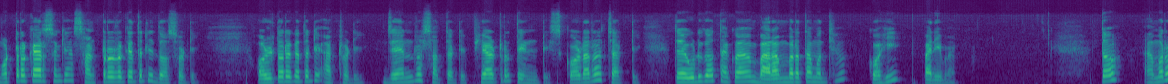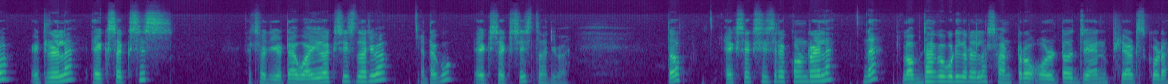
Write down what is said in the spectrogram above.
ମୋଟର କାର୍ ସଂଖ୍ୟା ସାଣ୍ଟ୍ରୋର କେତୋଟି? ଦଶଟି। ଅଲ୍ଟୋର କେତୋଟି ଆଠଟି ଜେନ୍ର ସାତଟି ଫିଆଟ୍ର ତିନିଟି ସ୍କଡ଼ାର ଚାରିଟି। ତ ଏଗୁଡ଼ିକ ତାକୁ ଆମେ ବାରମ୍ବାରତା ମଧ୍ୟ କହିପାରିବା। ତ ଆମର ଏଠି ରହିଲା ଏକ୍ସ ଆକ୍ସିସ୍ ସରି ଏଟା ୱାଇ ଆକ୍ସିସ୍ ଧରିବା ଏଟାକୁ ଏକ୍ସ ଆକ୍ସିସ୍ ଧରିବା। ତ ଏକ୍ସ ଆକ୍ସିସ୍ରେ କ'ଣ ରହିଲା ନା ଲବ୍ଧାଙ୍କ ଗୁଡ଼ିକ ରହିଲା Santro Alto Zen Fiat Skoda.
